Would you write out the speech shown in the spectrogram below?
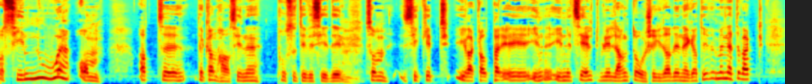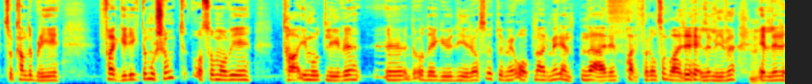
å si noe om at eh, det kan ha sine positive sider, mm. som sikkert i hvert fall initielt blir langt overskygget av det negative. Men etter hvert så kan det bli fargerikt og morsomt, og så må vi ta imot livet og det Gud gir oss, vet du, med åpne armer. Enten det er et parforhold som varer hele livet, mm. eller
